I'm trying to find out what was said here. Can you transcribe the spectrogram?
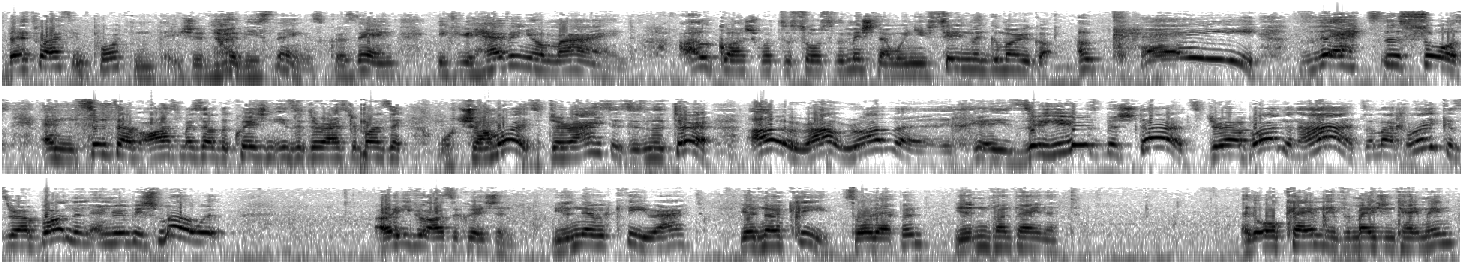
So that's why it's important that you should know these things, because then, if you have in your mind, oh gosh, what's the source of the Mishnah? When you see in the Gemara, you go, okay, that's the source. And since I've asked myself the question, is it Derais Rabban? Say, well, Shamo, it's Derais, it's in the Torah. Oh, Ra, Rava, Zahir is Bashtar, it's Rabbanan, ah, it's a Machlek, it's Rabbanan and Rabbi Shmuel. with- Only if you ask the question. You didn't have a key, right? You had no key. So what happened? You didn't contain it. It all came, the information came in,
